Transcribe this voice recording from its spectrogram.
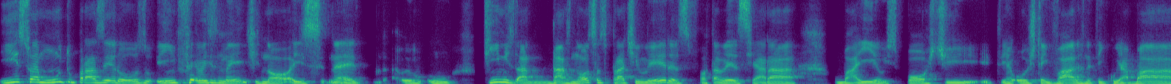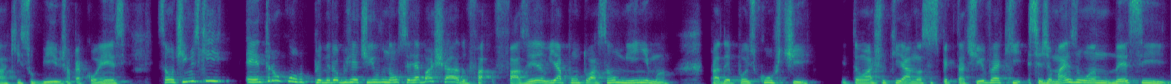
E isso é muito prazeroso e, infelizmente, nós, né, o, o times da, das nossas prateleiras, Fortaleza, Ceará, o Bahia, o Esporte, tem, hoje tem vários, né, tem Cuiabá, que subiu, Chapecoense, são times que entram com o primeiro objetivo não ser rebaixado, fa fazer a pontuação mínima para depois curtir. Então, acho que a nossa expectativa é que seja mais um ano nesse,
